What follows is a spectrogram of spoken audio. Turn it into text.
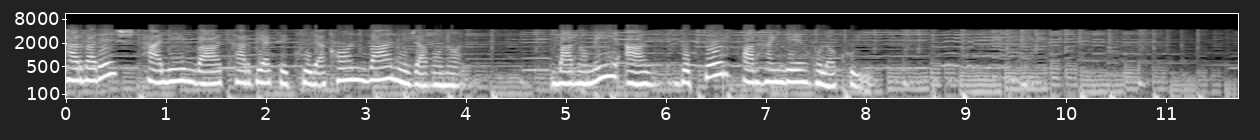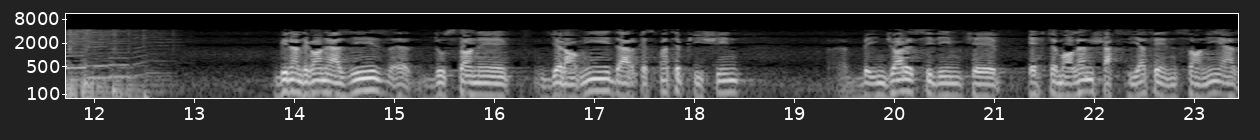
پرورش، تعلیم و تربیت کودکان و نوجوانان. برنامه از دکتر فرهنگ هلاکویی بینندگان عزیز دوستان گرامی در قسمت پیشین به اینجا رسیدیم که احتمالا شخصیت انسانی از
